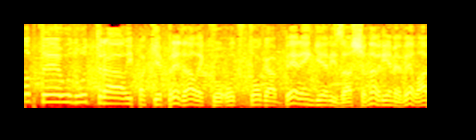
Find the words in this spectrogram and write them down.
lopte unutra, ali ipak je predaleko od toga. Berenger izašao na vrijeme Vela.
